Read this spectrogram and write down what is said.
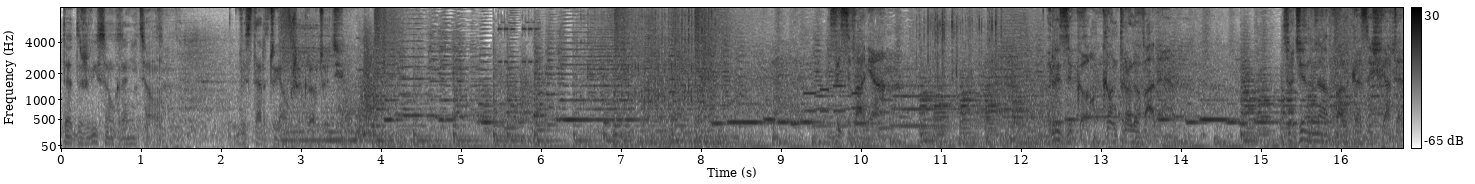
Te drzwi są granicą. Wystarczy ją przekroczyć. Wyzwania. Ryzyko kontrolowane. Codzienna walka ze światem.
